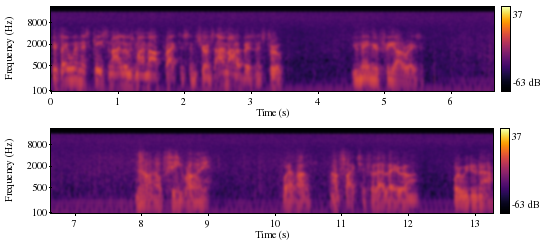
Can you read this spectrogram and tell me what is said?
If they win this case and I lose my malpractice insurance, I'm out of business, through. You name your fee, I'll raise it. No, no fee, Roy. Well, I'll, I'll fight you for that later on. What do we do now?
